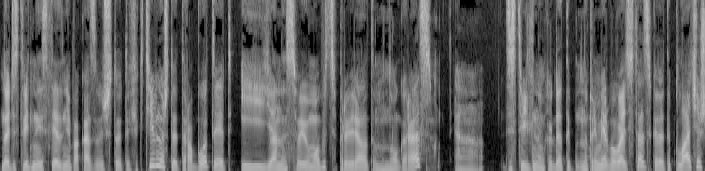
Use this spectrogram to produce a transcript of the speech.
Но действительно исследования показывают, что это эффективно, что это работает. И я на своем опыте проверяла это много раз. Действительно, когда ты, например, бывает ситуация, когда ты плачешь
